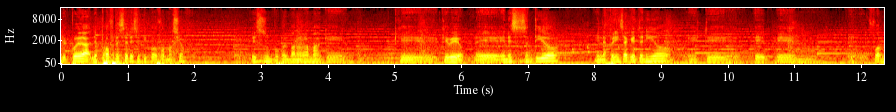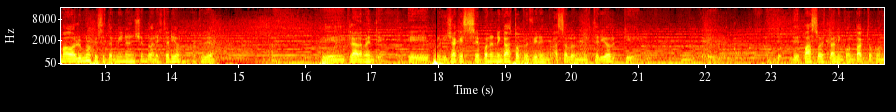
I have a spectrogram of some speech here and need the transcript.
les, pueda, les pueda ofrecer ese tipo de formación. Ese es un poco el panorama que, que, veo. en ese sentido, en la experiencia que he tenido, este, he formado alumnos que se terminan yendo al exterior a estudiar. Eh, claramente, eh, porque ya que se ponen en gasto prefieren hacerlo en el exterior que eh, de, paso están en contacto con,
